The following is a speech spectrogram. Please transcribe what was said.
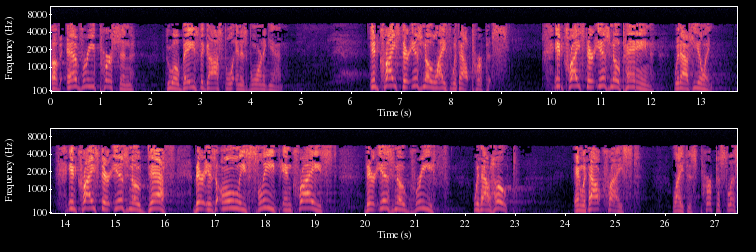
of every person who obeys the gospel and is born again. In Christ, there is no life without purpose. In Christ, there is no pain without healing. In Christ, there is no death. There is only sleep. In Christ, there is no grief without hope. And without Christ, life is purposeless.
